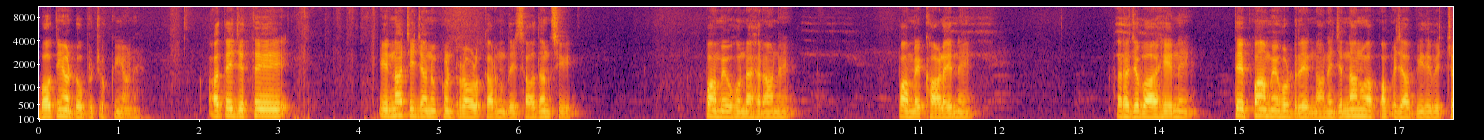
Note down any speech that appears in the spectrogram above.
ਬਹੁਤੀਆਂ ਡੁੱਬ ਚੁੱਕੀਆਂ ਨੇ। ਅਤੇ ਜਿੱਥੇ ਇਹਨਾਂ ਚੀਜ਼ਾਂ ਨੂੰ ਕੰਟਰੋਲ ਕਰਨ ਦੇ ਸਾਧਨ ਸੀ। ਭਾਵੇਂ ਉਹ ਨਹਿਰਾਂ ਨੇ, ਭਾਵੇਂ ਖਾਲੇ ਨੇ ਰਜਬਾਹੇ ਨੇ ਤੇ ਭਾਵੇਂ ਉਹ ਡਰੇਨਾਂ ਨੇ, ਜਿਨ੍ਹਾਂ ਨੂੰ ਆਪਾਂ ਪੰਜਾਬੀ ਦੇ ਵਿੱਚ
